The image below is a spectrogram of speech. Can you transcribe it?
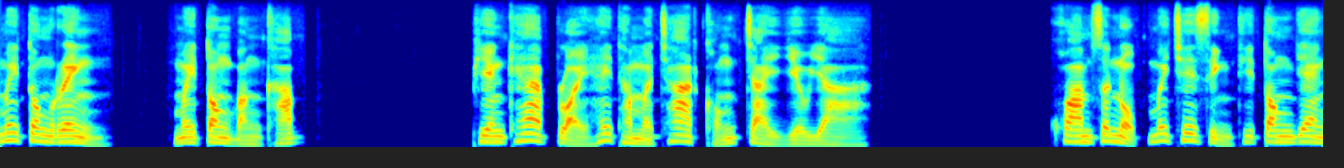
ไม่ต้องเร่ง ไม่ต้องบังคับ เพียงแค่ปล่อยให้ธรรมชาติของใจเยียวยา ความสงบไม่ใช่สิ่งที่ต้องแย่ง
